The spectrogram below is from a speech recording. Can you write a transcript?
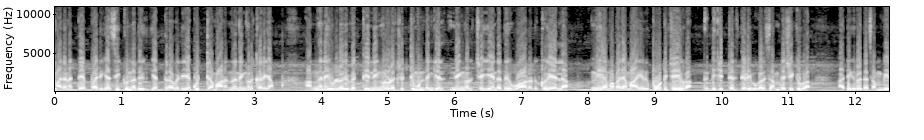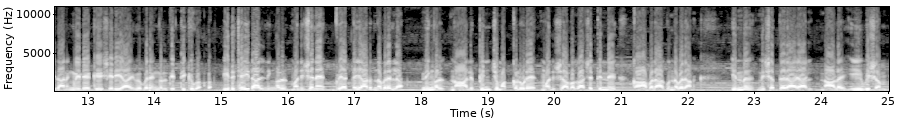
മരണത്തെ പരിഹസിക്കുന്നത് എത്ര വലിയ കുറ്റമാണെന്ന് നിങ്ങൾക്കറിയാം. അങ്ങനെയുള്ള ഒരു വ്യക്തി നിങ്ങളുടെ ചുറ്റുമുണ്ടെങ്കിൽ നിങ്ങൾ ചെയ്യേണ്ടത് വാളെടുക്കുകയല്ല. നിയമപരമായി റിപ്പോർട്ട് ചെയ്യുക ഡിജിറ്റൽ തെളിവുകൾ സംരക്ഷിക്കുക അധികൃത സംവിധാനങ്ങളിലേക്ക് ശരിയായ വിവരങ്ങൾ എത്തിക്കുക. ഇത് ചെയ്താൽ നിങ്ങൾ മനുഷ്യനെ വേട്ടയാടുന്നവരല്ല നിങ്ങൾ നാല് പിഞ്ചു മക്കളുടെ മനുഷ്യാവകാശത്തിന് കാവലാകുന്നവരാണ്. ഇന്ന് നിശബ്ദരായാൽ നാളെ ഈ വിഷം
